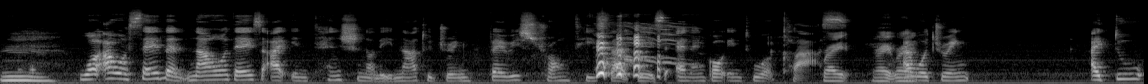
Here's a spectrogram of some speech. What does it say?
Well, I will say that nowadays I intentionally not to drink very strong teas like this and then go into a class. right, right, right. I will drink. I do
